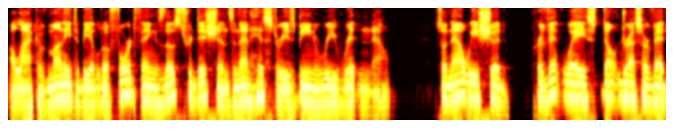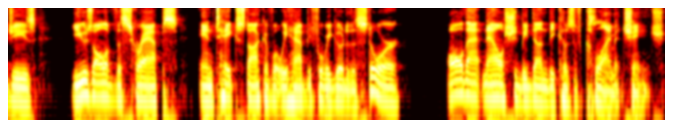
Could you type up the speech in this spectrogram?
a lack of money to be able to afford things those traditions and that history is being rewritten now so now we should prevent waste, don't dress our veggies, use all of the scraps, and take stock of what we have before we go to the store. All that now should be done because of climate change.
